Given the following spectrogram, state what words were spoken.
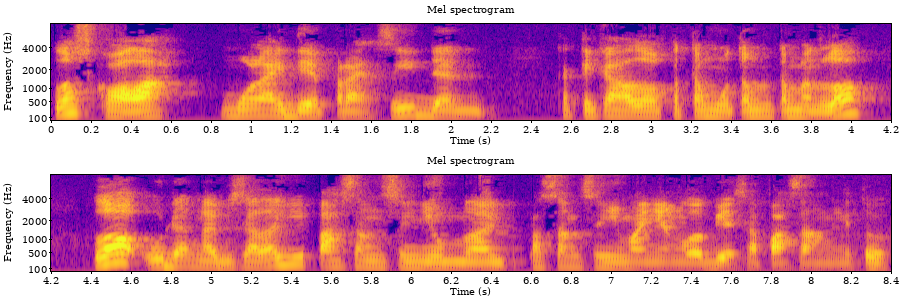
lo sekolah, mulai depresi dan ketika lo ketemu temen-temen lo, lo udah nggak bisa lagi pasang senyum lagi, pasang senyuman yang lo biasa pasang itu.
